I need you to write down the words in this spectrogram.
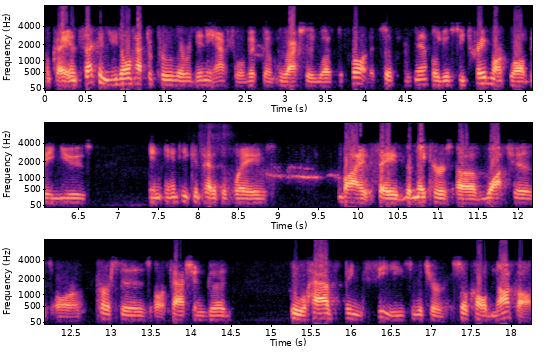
Okay, and second, you don't have to prove there was any actual victim who actually was defrauded. So, for example, you'll see trademark law being used in anti-competitive ways by, say, the makers of watches or purses or fashion goods who will have things seized, which are so-called knockoffs,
